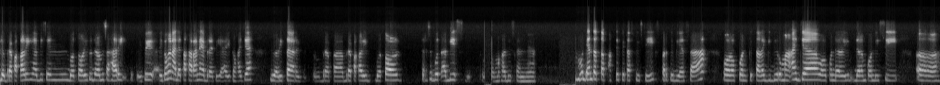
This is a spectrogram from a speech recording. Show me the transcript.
udah berapa kali ngabisin botol itu dalam sehari gitu. Itu itu kan ada takarannya berarti ya hitung aja 2 liter gitu. Berapa berapa kali botol tersebut habis gitu menghabiskannya. Kemudian tetap aktivitas fisik seperti biasa walaupun kita lagi di rumah aja, walaupun dalam dalam kondisi uh,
